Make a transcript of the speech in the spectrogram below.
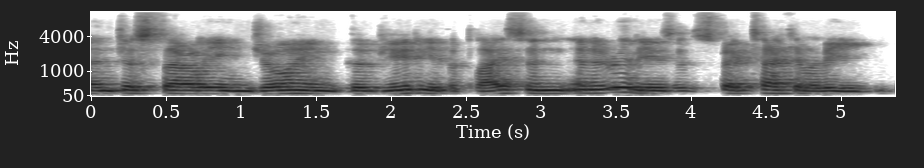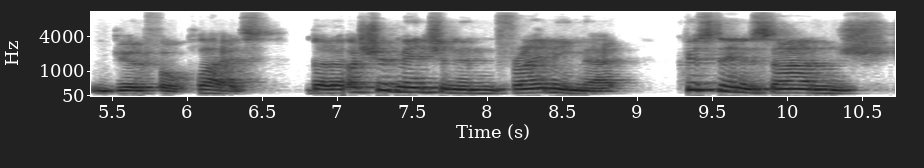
and just thoroughly enjoying the beauty of the place. And, and it really is a spectacularly beautiful place. But I should mention in framing that, Christine Assange,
